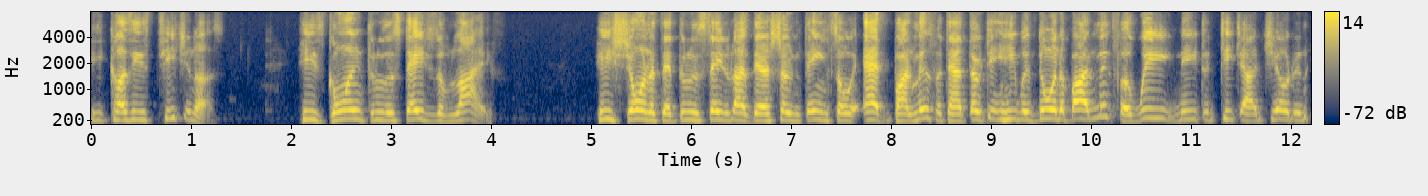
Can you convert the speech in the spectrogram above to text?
because he's teaching us. He's going through the stages of life. He's showing us that through the stage of life, there are certain things. So at bar mitzvah time, 13, he was doing the bar mitzvah. We need to teach our children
